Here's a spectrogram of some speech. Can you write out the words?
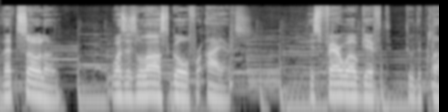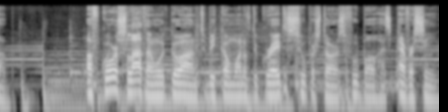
that solo, was his last goal for Ajax, his farewell gift to the club. Of course, Zlatan would go on to become one of the greatest superstars football has ever seen,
